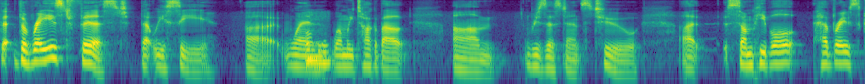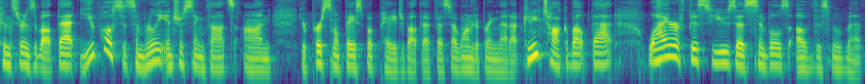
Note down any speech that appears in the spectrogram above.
the, the raised fist that we see uh, when mm-hmm. when we talk about um, resistance too. Uh, some people have raised concerns about that. You posted some really interesting thoughts on your personal Facebook page about that fist. I wanted to bring that up. Can you talk about that? Why are fists used as symbols of this movement?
